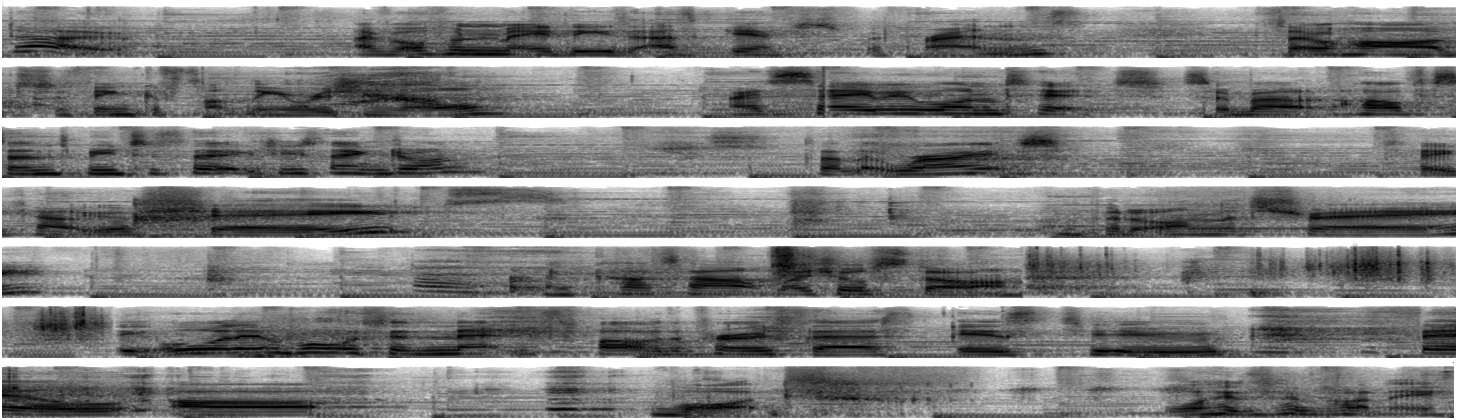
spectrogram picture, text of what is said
dough. I've often made these as gifts for friends. It's so hard to think of something original. I'd say we want it so about half a centimetre thick, do you think, John? Does that look right? Take out your shapes and put it on the tray and cut out, where's your star? The all important next part of the process is to fill our, what? What is so funny?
